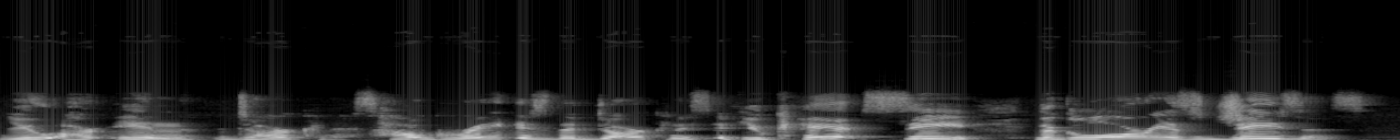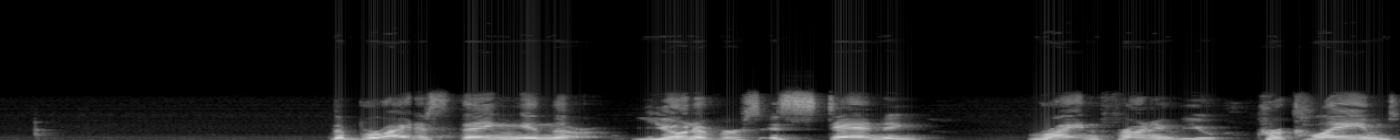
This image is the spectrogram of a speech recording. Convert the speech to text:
You are in darkness. How great is the darkness if you can't see the glorious Jesus? The brightest thing in the universe is standing right in front of you, proclaimed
